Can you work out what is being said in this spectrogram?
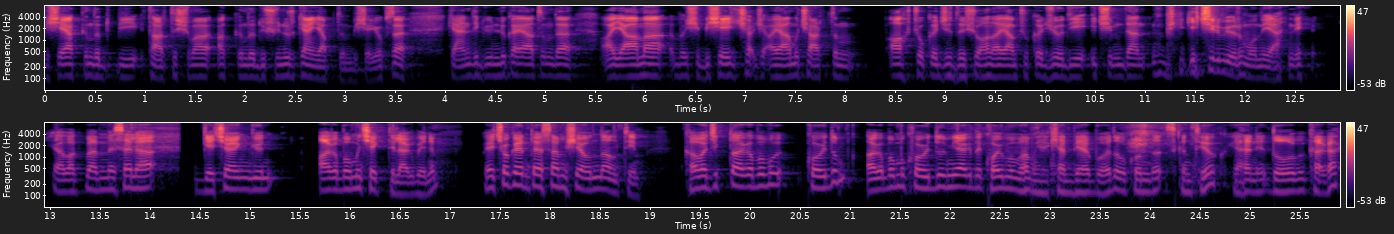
bir şey hakkında bir tartışma hakkında düşünürken yaptığım bir şey. Yoksa kendi günlük hayatımda ayağıma bir şey ayağımı çarptım. Ah çok acıdı şu an ayağım çok acıyor diye içimden geçirmiyorum onu yani. Ya bak ben mesela geçen gün arabamı çektiler benim. Ve çok enteresan bir şey onu da anlatayım. Kavacık'ta arabamı koydum. Arabamı koyduğum yerde koymamam gereken bir yer bu arada. O konuda sıkıntı yok. Yani doğru karar.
